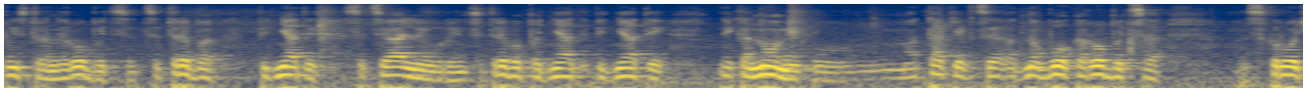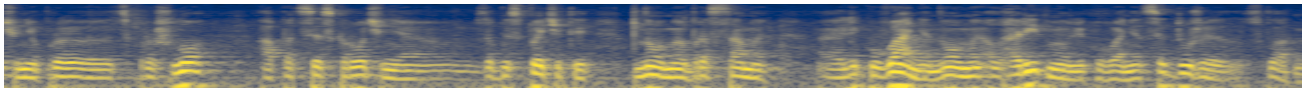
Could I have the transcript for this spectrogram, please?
швидко не робиться. Це треба підняти соціальний уровень, це треба підняти, підняти економіку. А так як це однобоко робиться, скорочення пройшло, а під це скорочення забезпечити новими образцями е, лікування, новими алгоритмами лікування це дуже складно.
